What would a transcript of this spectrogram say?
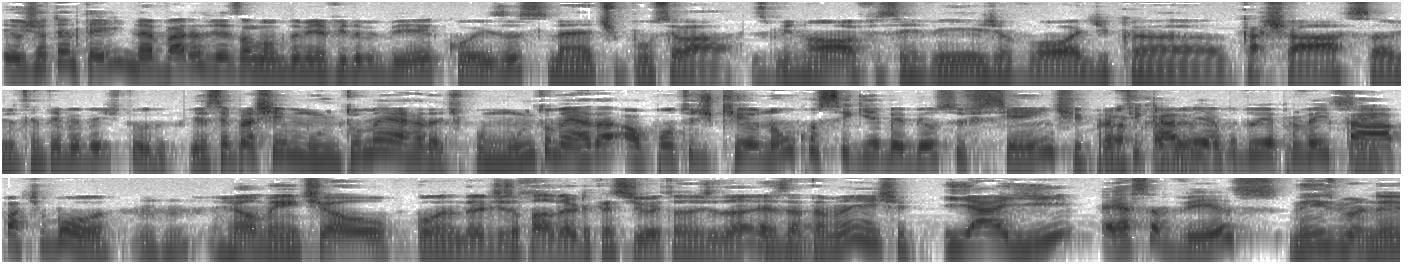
eu já tentei, né, várias vezes ao longo da minha vida beber coisas, né? Tipo, sei lá, Smirnoff, cerveja, vodka, cachaça. Eu já tentei beber de tudo. E eu sempre achei muito merda, tipo, muito merda, ao ponto de que eu não conseguia beber o suficiente pra, Pra ficar, ficar bêbado. bêbado. e aproveitar Sim. a parte boa. Realmente é o, como o André diz, é o paladar da criança de 8 anos de idade. né? Exatamente. E aí, essa vez, Nem nem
